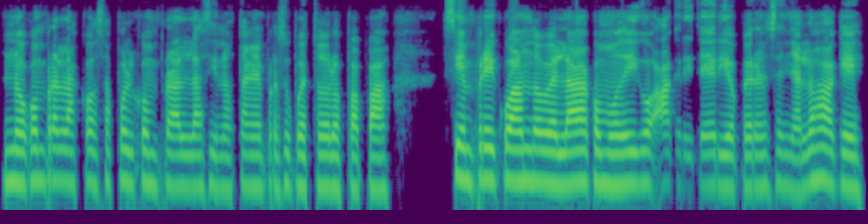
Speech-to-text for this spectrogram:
no comprar las cosas por comprarlas si no están en el presupuesto de los papás siempre y cuando, ¿verdad? Como digo, a criterio, pero enseñarlos a que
